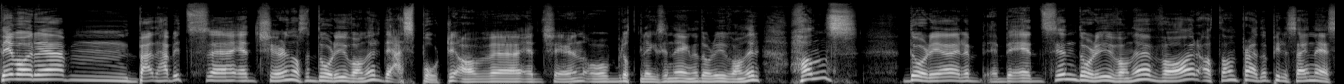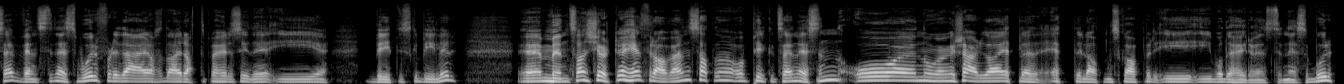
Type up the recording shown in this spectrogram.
Det var mm, Bad Habits, eh, Ed Sheeran, altså dårlige uvaner. Det er sporty av eh, Ed Sheeran å blottlegge sine egne dårlige uvaner. Hans dårlige, eller Ed sin dårlige uvane var at han pleide å pille seg i nese, venstre nesebor, fordi det er altså da rattet på høyre side i britiske biler. Eh, Mens han kjørte helt fraværende, satt han og pirket seg i nesen. Og eh, noen ganger så er det da etterlatenskaper i, i både høyre og venstre nesebor.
